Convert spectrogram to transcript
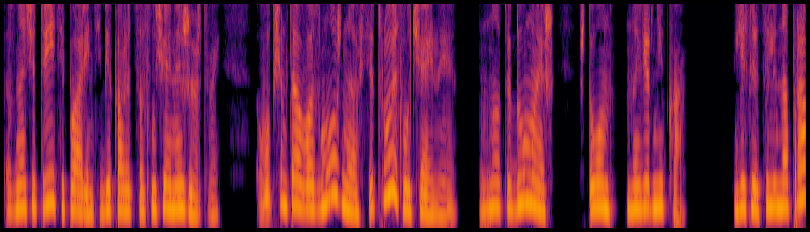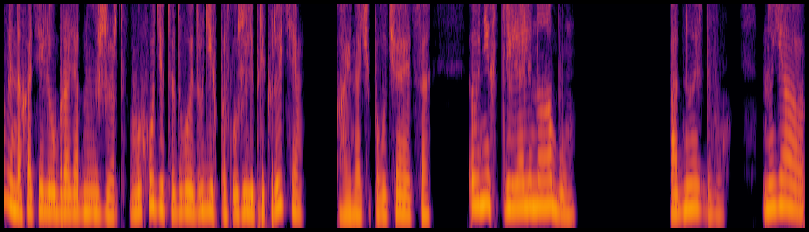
«Значит, третий парень тебе кажется случайной жертвой. В общем-то, возможно, все трое случайные, но ты думаешь, что он наверняка. Если целенаправленно хотели убрать одну из жертв, выходит, и двое других послужили прикрытием, а иначе, получается, в них стреляли на обум. Одно из двух. Но я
